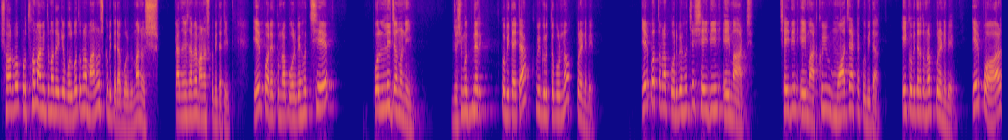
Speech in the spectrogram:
সর্বপ্রথম আমি তোমাদেরকে বলব, তোমরা মানুষ কবিতাটা পড়বে, মানুষ। কাজী ইসলামের মানুষ কবিতাটি। এরপরে তোমরা পড়বে হচ্ছে, পল্লী জননী। জসিমুদ্দিনের কবিতা এটা, খুবই গুরুত্বপূর্ণ, পড়ে নেবে। এরপর তোমরা পড়বে হচ্ছে, সেই দিন এই মাঠ। সেই দিন এই মাঠ, খুবই মজার একটা কবিতা। এই কবিতাটা তোমরা পড়ে নেবে। এরপর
